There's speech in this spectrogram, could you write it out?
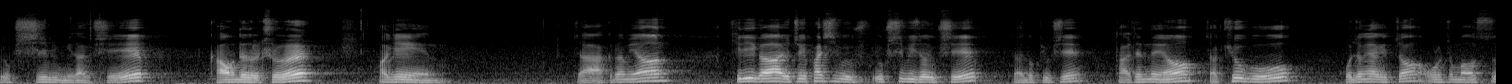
60입니다. 60. 가운데 돌출 확인. 자, 그러면 길이가 이쪽이 80, 60이죠. 60. 자, 높이 60. 다 됐네요. 자, 큐브 고정해야겠죠? 오른쪽 마우스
